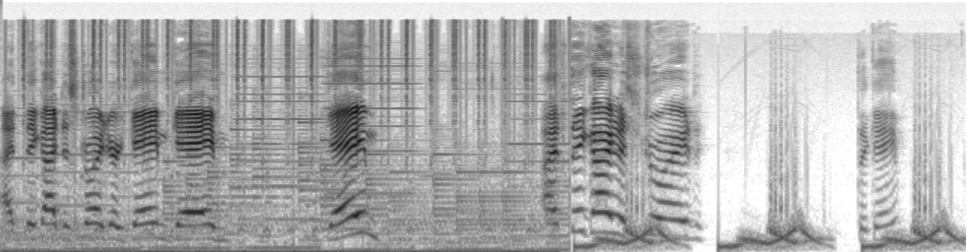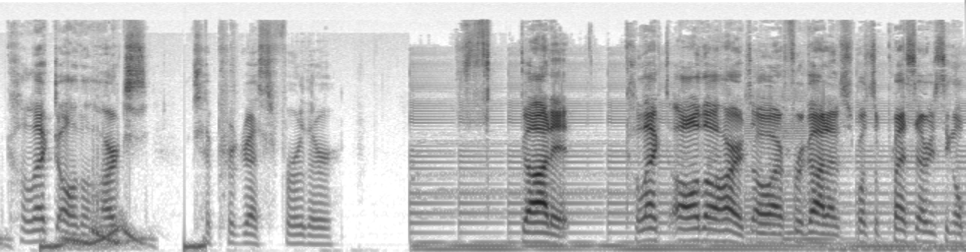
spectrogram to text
I think I destroyed your game, game. Game? I think I destroyed the game. Collect all the hearts to progress further. Got it. Collect all the hearts. Oh, I forgot. I'm supposed to press every single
